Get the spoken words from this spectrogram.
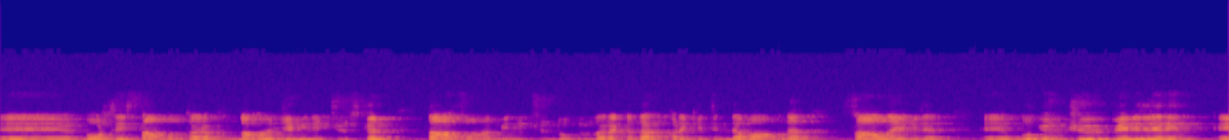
e, Borsa İstanbul tarafında önce 1340 daha sonra 1309'lara kadar hareketin devamını sağlayabilir. E, bugünkü verilerin e,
